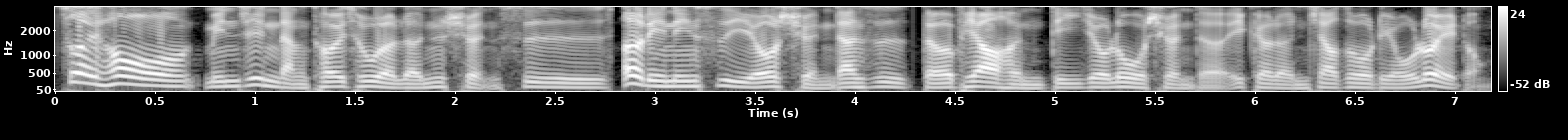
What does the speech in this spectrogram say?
最后民进党推出的人选是二零零四也有选，但是得票很低就落选的一个人叫做刘瑞龙。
